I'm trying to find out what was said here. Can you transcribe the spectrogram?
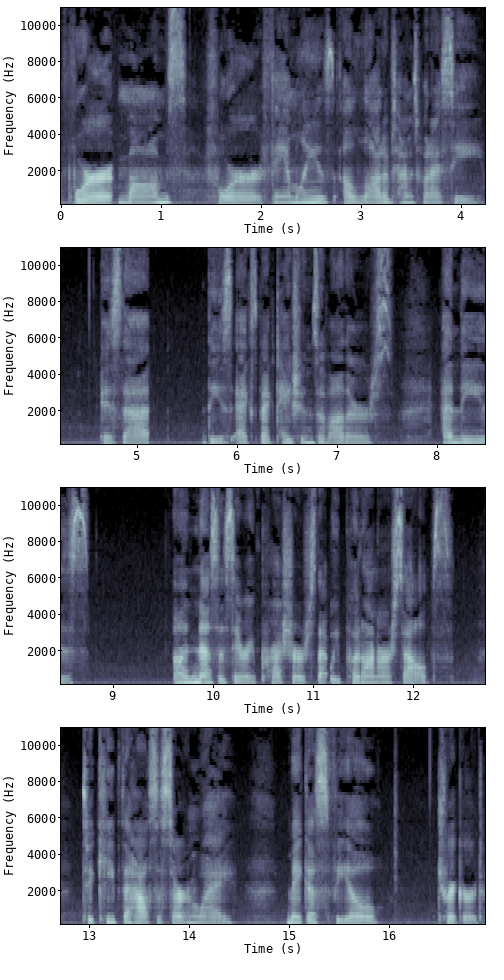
for moms, for families, a lot of times what I see is that these expectations of others and these unnecessary pressures that we put on ourselves to keep the house a certain way make us feel triggered.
